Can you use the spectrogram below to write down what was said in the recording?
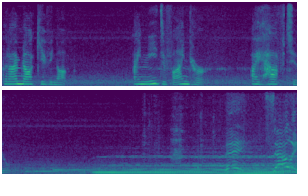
But I'm not giving up. I need to find her. I have to. Hey, Sally!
